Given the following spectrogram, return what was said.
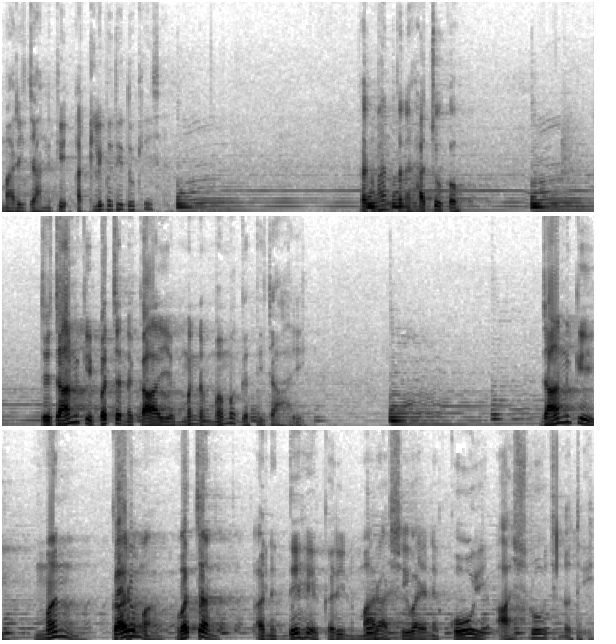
મારી જાનકી આટલી બધી દુઃખી છે? હનુમાન, તને સાચું કહું. જે જાનકી બચન કાય મન મમ ગતિ જાય જાનકી મન, કર્મ, વચન અને દેહ કરીને મારા સિવાય કોઈ આશરો જ નથી.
